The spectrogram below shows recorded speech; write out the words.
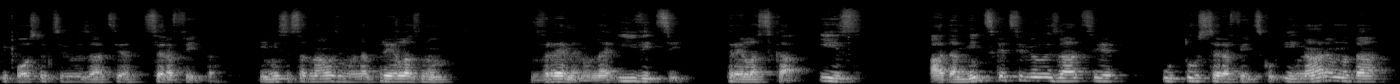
i postoji civilizacija Serafita. I mi se sad nalazimo na prijelaznom vremenu, na ivici prelaska iz Adamitske civilizacije u tu Serafitsku. I naravno da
